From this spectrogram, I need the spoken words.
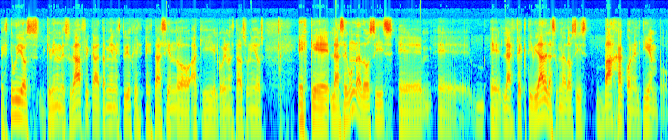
estudios que vienen de Sudáfrica, también estudios que está haciendo aquí el gobierno de Estados Unidos, es que la segunda dosis, la efectividad de la segunda dosis baja con el tiempo.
